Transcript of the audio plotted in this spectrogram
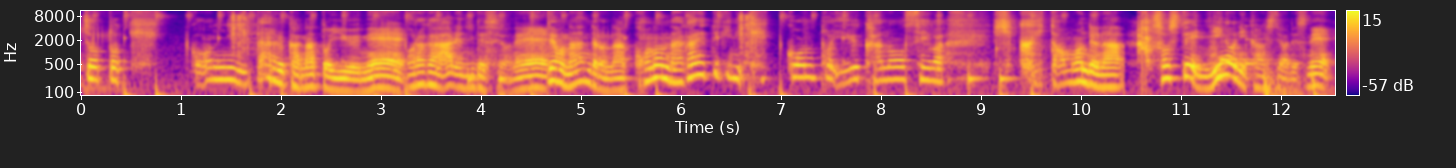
女と結婚に至るかなというね、オラがあるんですよね。でもなんだろうな、この流れ的に結婚という可能性は低いと思うんだよな。そしてニノに関してはですね、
